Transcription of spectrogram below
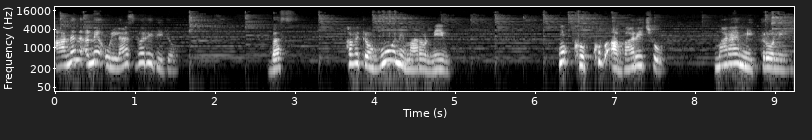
આનંદ અને ઉલ્લાસ ભરી દીધો. બસ, હવે તો હું અને મારો નીવ. હું ખૂબ ખૂબ આભારી છું. મારા મિત્રોની,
